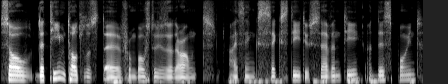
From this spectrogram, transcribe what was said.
So the team totals uh, from both studios at around, I think, 60 to 70 at this point.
